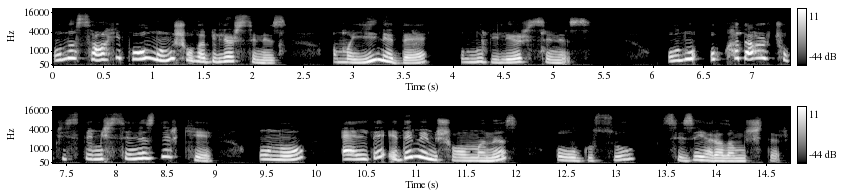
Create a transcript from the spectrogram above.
Ona sahip olmamış olabilirsiniz ama yine de onu bilirsiniz. Onu o kadar çok istemişsinizdir ki onu elde edememiş olmanız olgusu sizi yaralamıştır.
